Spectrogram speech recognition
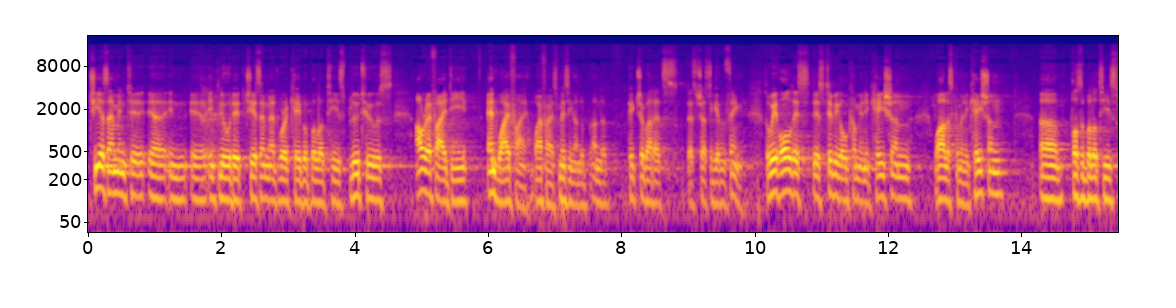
GSM into, uh, in, uh, included, GSM network capabilities, Bluetooth, RFID, and Wi-Fi. Wi-Fi is missing on the, on the picture, but that's, that's just a given thing. So we have all this, this typical communication, wireless communication uh, possibilities.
